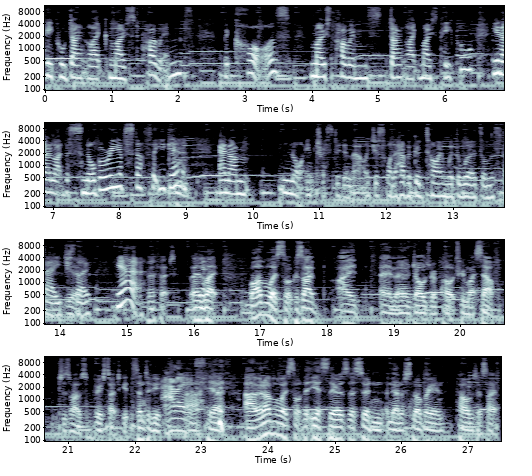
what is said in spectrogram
people don't like most poems because most poems don't like most people. You know, like the snobbery of stuff that you get. And I'm not interested in that. I just want to have a good time with the words on the stage. Yeah. So, yeah. Perfect. Uh, Yeah. Like, well, I've always thought because I I am an indulger of poetry myself, which is why I was very stoked to get this interview. Alex. Uh, yeah. Um, and I've always thought that yes, there is a certain amount of snobbery in poems. It's like,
